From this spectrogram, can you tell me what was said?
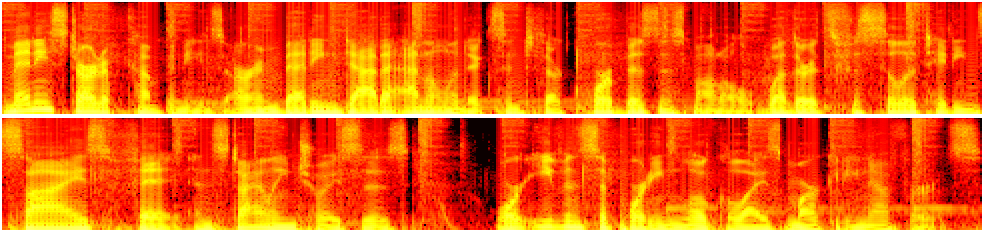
Many startup companies are embedding data analytics into their core business model, whether it's facilitating size, fit, and styling choices, or even supporting localized marketing efforts.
